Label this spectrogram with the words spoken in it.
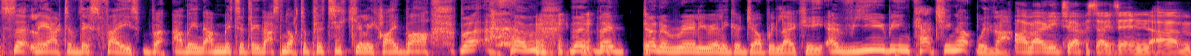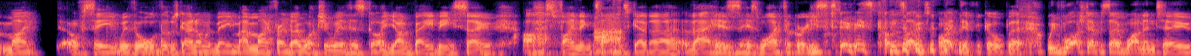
certainly out of this phase. But I mean, admittedly, that's not a particularly high bar, but um, they, they've done a really, really good job with Loki. Have you been catching up with that? I'm only two episodes in. Um, my obviously with all that was going on with me and my friend I watch it with has got a young baby, so us finding time uh, together that his his wife agrees to is sometimes quite difficult. But we've watched episode one and two,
